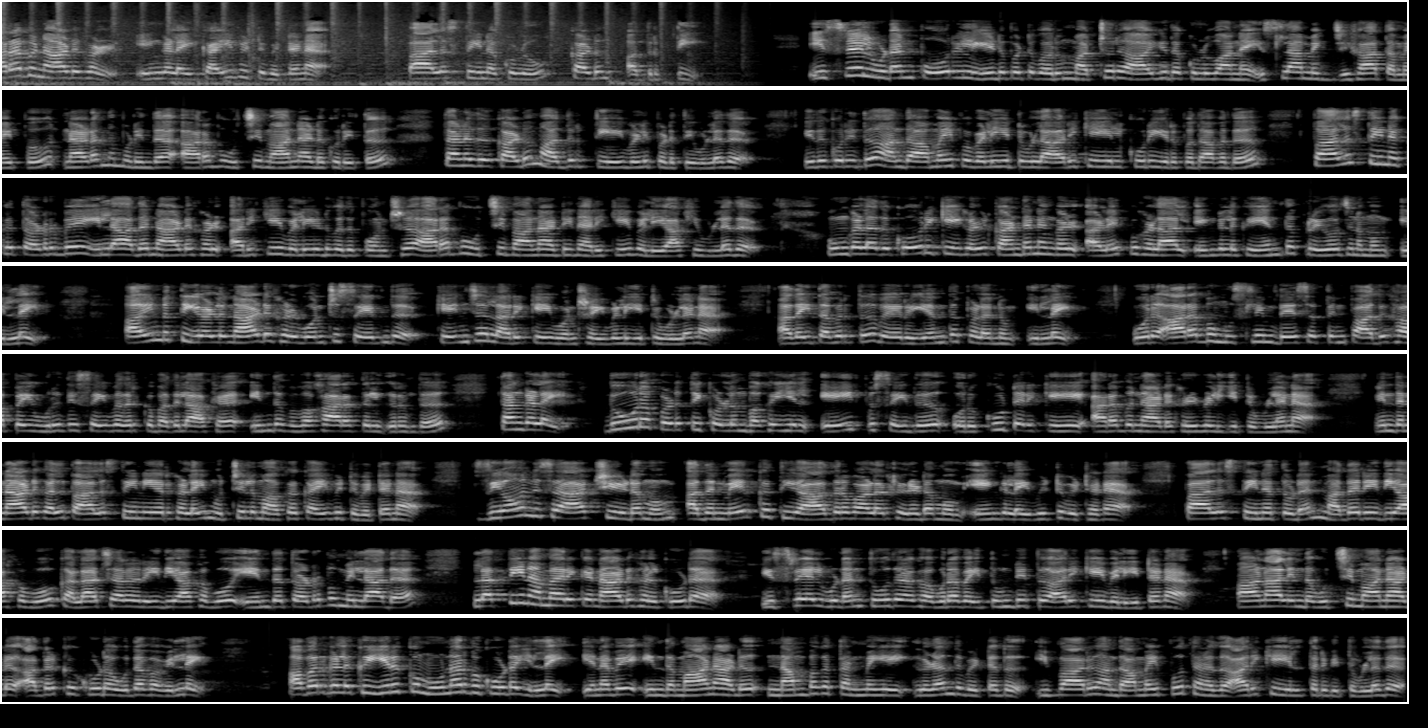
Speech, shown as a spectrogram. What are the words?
அரபு நாடுகள் எங்களை கைவிட்டுவிட்டன பாலஸ்தீன குழு கடும் அதிருப்தி. இஸ்ரேலுடன் போரில் ஈடுபட்டு வரும் மற்றொரு ஆயுத குழுவான இஸ்லாமிக் ஜிஹாத் அமைப்பு நடந்து முடிந்த அரபு உச்சி மாநாடு குறித்து தனது கடும் அதிருப்தியை வெளிப்படுத்தியுள்ளது. இது குறித்து அந்த அமைப்பு வெளியிட்டுள்ள அறிக்கையில் கூறியிருப்பதாவது பாலஸ்தீனுக்கு தொடர்பே இல்லாத நாடுகள் அறிக்கை வெளியிடுவது போன்று அரபு உச்சி மாநாட்டின் அறிக்கை வெளியாகியுள்ளது. உங்களது கோரிக்கைகள் கண்டனங்கள் அழைப்புகளால் எங்களுக்கு எந்த பிரயோஜனமும் இல்லை. ஐம்பத்தி ஏழு நாடுகள் ஒன்று சேர்ந்து கெஞ்சல் அறிக்கை ஒன்றை வெளியிட்டுள்ளன. அதை தவிர்த்து வேறு எந்த பலனும் இல்லை. ஒரு அரபு முஸ்லிம் தேசத்தின் பாதுகாப்பை உறுதி செய்வதற்கு பதிலாக இந்த விவகாரத்தில் இருந்து தங்களை தூரப்படுத்திக் கொள்ளும் வகையில் ஏய்ப்பு செய்து ஒரு கூட்டறிக்கையை அரபு நாடுகள் வெளியிட்டுள்ளன. இந்த நாடுகள் பாலஸ்தீனியர்களை முற்றிலுமாக கைவிட்டுவிட்டன. ஜியோனிச ஆட்சியிடமும் அதன் மேற்கத்திய ஆதரவாளர்களிடமும் எங்களை விட்டுவிட்டன. பாலஸ்தீனத்துடன் மத ரீதியாகவோ கலாச்சார ரீதியாகவோ எந்த தொடர்பும் இல்லாத லத்தீன் அமெரிக்க நாடுகள் கூட இஸ்ரேலுடன் தூதரக உறவை துண்டித்து அறிக்கை வெளியிட்டன. ஆனால் இந்த உச்சி மாநாடு அதற்கு கூட உதவவில்லை. அவர்களுக்கு இருக்கும் உணர்வு கூட இல்லை. எனவே இந்த மாநாடு நம்பகத்தன்மையை இழந்துவிட்டது. இவ்வாறு அந்த அமைப்பு தனது அறிக்கையில் தெரிவித்துள்ளது.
